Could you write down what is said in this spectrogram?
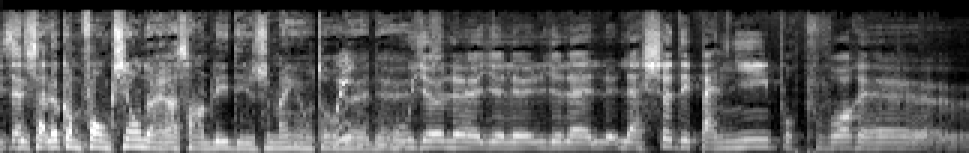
c'est- ça a comme fonction de rassembler des humains autour Oui. de, de- Où il y a le, il y a le- il y a la- le- l'achat des paniers pour pouvoir, euh,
